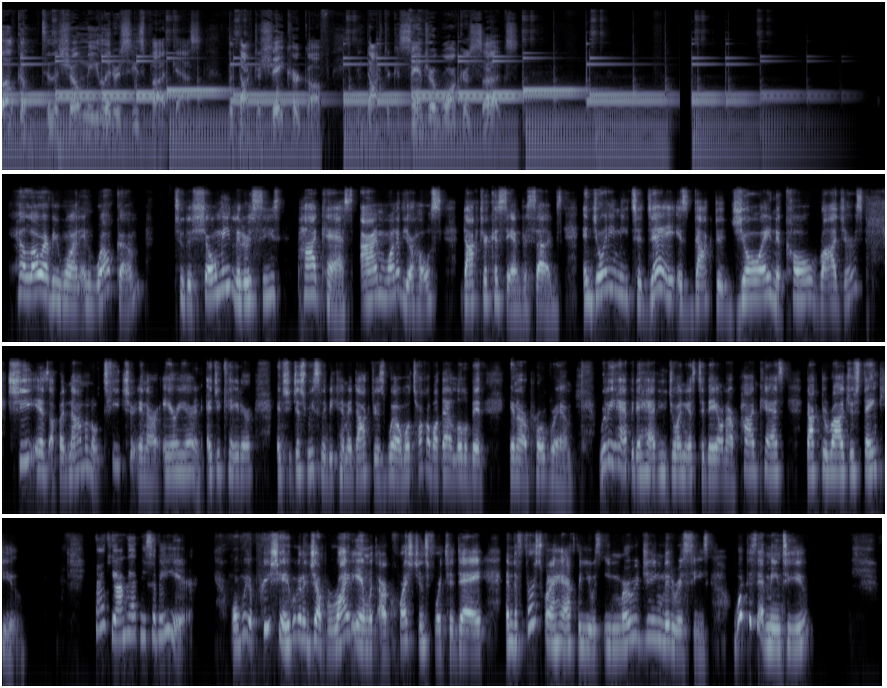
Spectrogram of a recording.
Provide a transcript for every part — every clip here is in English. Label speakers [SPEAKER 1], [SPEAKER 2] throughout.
[SPEAKER 1] Welcome to the Show Me Literacies podcast with Dr. Shea Kerkhoff and Dr. Cassandra Walker Suggs.
[SPEAKER 2] Hello, everyone, and welcome to the Show Me Literacies podcast. I'm one of your hosts, Dr. Cassandra Suggs. And joining me today is Dr. Joy Nicole Rogers. She is a phenomenal teacher in our area, an educator, and she just recently became a doctor as well. And we'll talk about that a little bit in our program. Really happy to have you joining us today on our podcast. Dr. Rogers, thank you.
[SPEAKER 3] Thank you. I'm happy to be here.
[SPEAKER 2] Well, we appreciate it. We're going to jump right in with our questions for today. And the first one I have for you is emerging literacies. What does that mean to you?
